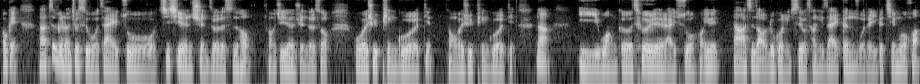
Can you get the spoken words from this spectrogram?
OK，那这个呢，就是我在做机器人选择的时候，哦，机器人选择的时候，我会去评估的点，哦，我会去评估的点。那以网格策略来说，哦，因为大家知道，如果你是有长期在跟我的一个节目的话，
